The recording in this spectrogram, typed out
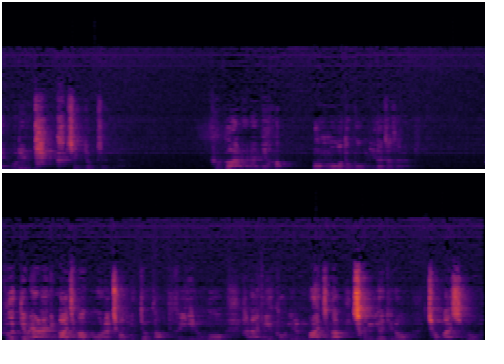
예, 우리는 택하신 종족이야. 그거 하나는요. 못 먹어도 봅니다. 저 사람들. 그것 때문에 하나님 마지막 구원을 저 민족 가운데서 이루고 하나님이 거기를 마지막 선교지로 정하시고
